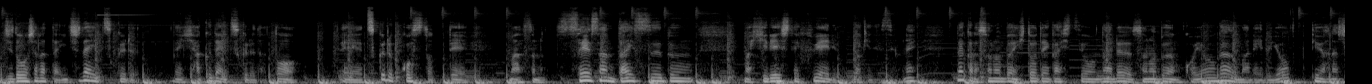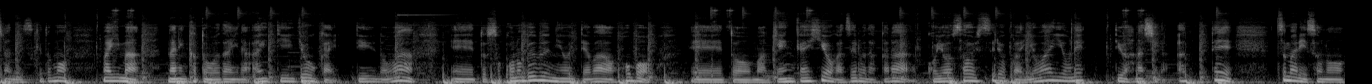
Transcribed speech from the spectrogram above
自動車だったら1台作るで100台作るだと、えー、作るコストって、まあ、その生産台数分、まあ、比例して増えるわけですよね。だからその分人手が必要になるその分雇用が生まれるよっていう話なんですけども、まあ、今何かと話題な IT 業界っていうのは、えーと、そこの部分においてはほぼ、えーとまあ、限界費用がゼロだから雇用創出力は弱いよねっていう話があってつまりその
